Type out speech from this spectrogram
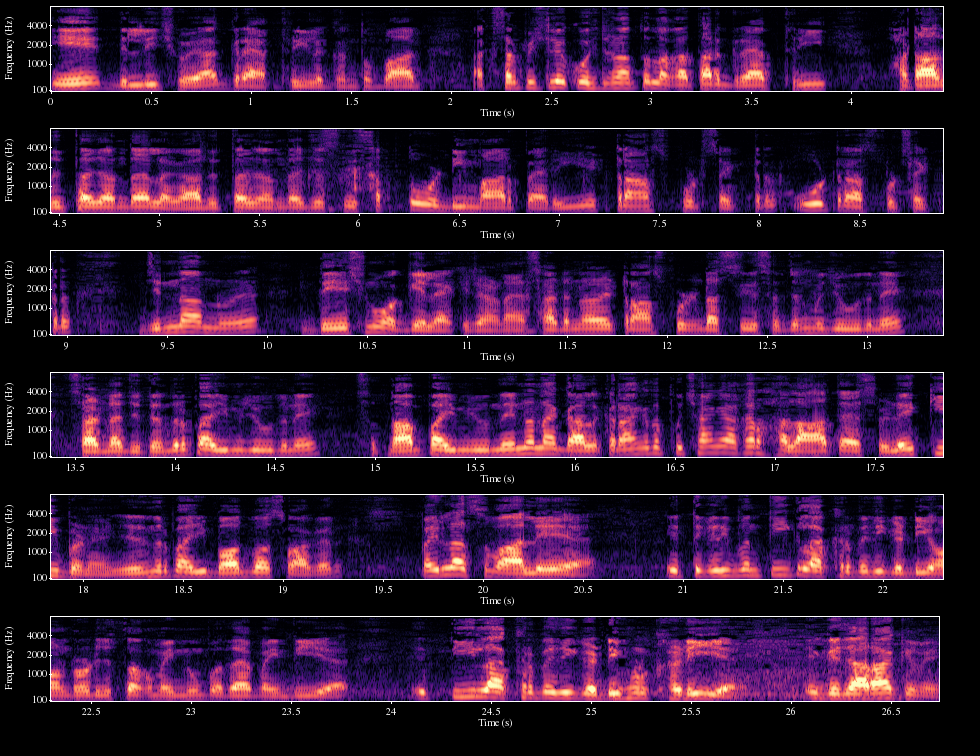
ਇਹ ਦਿੱਲੀ 'ਚ ਹੋਇਆ ਗ੍ਰੈਬ 3 ਲੱਗਣ ਤੋਂ ਬਾਅਦ। ਅਕਸਰ ਪਿਛਲੇ ਕੁਝ ਦਿਨਾਂ ਤੋਂ ਲਗਾਤਾਰ ਗ੍ਰੈਬ 3 ਹਟਾ ਦਿੱਤਾ ਜਾਂਦਾ ਹੈ, ਲਗਾ ਦਿੱਤਾ ਜਾਂਦਾ ਹੈ, ਜਿਸ ਦੀ ਸਭ ਤੋਂ ਵੱਡੀ ਮਾਰ ਪੈ ਰਹੀ ਹੈ ਟਰਾਂਸਪੋਰਟ ਸੈਕਟਰ ਉਹ ਟਰਾਂਸਪੋਰਟ ਸੈਕਟਰ ਜਿਨ੍ਹਾਂ ਨੂੰ ਦੇਸ਼ ਨੂੰ ਅੱਗੇ ਲੈ ਕੇ ਜਾਣਾ ਹੈ। ਸਾਡੇ ਨਾਲ ਟਰਾਂਸਪੋਰਟ ਇੰਡਸਟਰੀ ਦੇ ਸੱਜਣ ਮੌਜੂਦ ਨੇ, ਸਾਡੇ ਨਾਲ ਜਤਿੰਦਰ ਭਾਈ ਮੌਜੂਦ ਨੇ, ਸਤਨਾਮ ਭਾਈ ਮੌਜੂਦ ਨੇ। ਇਹਨਾਂ ਨਾਲ ਗੱਲ ਕਰਾਂਗੇ ਤਾਂ ਪੁੱਛਾਂਗੇ ਆਖਰ ਹਾਲਾਤ ਇਸ ਵੇਲੇ ਕੀ ਬਣੇ ਜਤਿੰਦਰ ਭਾਈ ਬਹੁਤ ਬਹੁਤ ਸਵਾਗਤ। ਪਹਿਲਾ ਸਵਾਲ ਇਹ ਹੈ ਇਹ ਤਕਰੀਬਨ 30 ਲੱਖ ਰੁਪਏ ਦੀ ਗੱਡੀ ਔਨ ਰੋਡ ਜਿਸ ਤੱਕ ਮੈਨੂੰ ਪਤਾ ਪੈਂਦੀ ਹੈ, ਇਹ 30 ਲੱਖ ਰੁਪਏ ਦੀ ਗੱਡੀ ਹੁਣ ਖੜੀ ਹੈ। ਇਹ ਗੁਜ਼ਾਰਾ ਕਿਵੇਂ?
